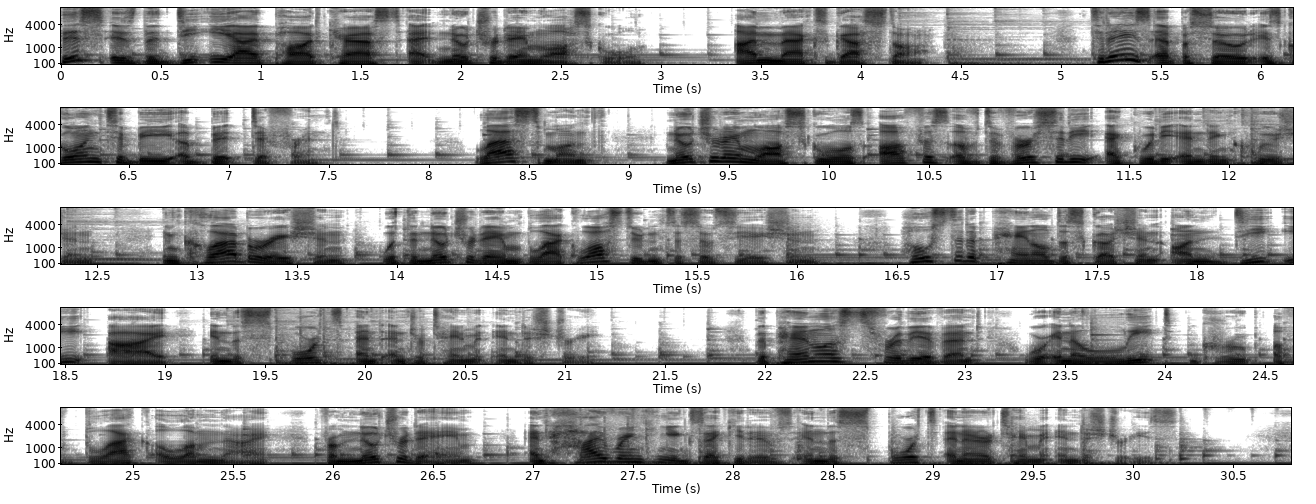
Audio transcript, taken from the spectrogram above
This is the DEI podcast at Notre Dame Law School. I'm Max Gaston. Today's episode is going to be a bit different. Last month, Notre Dame Law School's Office of Diversity, Equity, and Inclusion, in collaboration with the Notre Dame Black Law Students Association, hosted a panel discussion on DEI in the sports and entertainment industry. The panelists for the event were an elite group of black alumni from Notre Dame and high ranking executives in the sports and entertainment industries.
